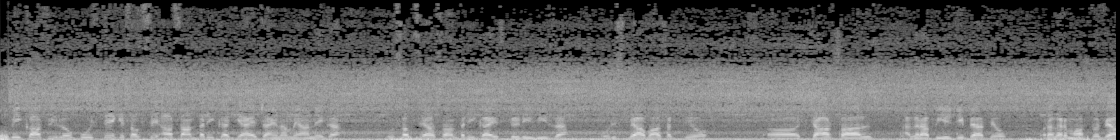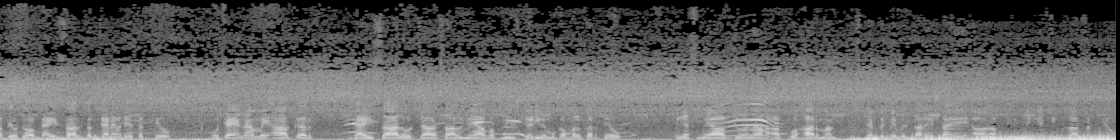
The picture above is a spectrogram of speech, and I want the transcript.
अभी काफ़ी लोग पूछते हैं कि सबसे आसान तरीका क्या है चाइना में आने का। तो सबसे आसान तरीका है स्टडी वीज़ा और इस पर आप आ सकते हो चार साल। अगर आप पी पे आते हो और अगर मास्टर पे आते हो तो आप ढाई साल तक चाइना में रह सकते हो। और चाइना में आकर ढाई साल और चार साल में आप अपनी स्टडी मुकम्मल करते हो। प्लस में आप जो है ना, आपको हर मंथ स्टेपन में मिलता रहता है और अच्छी गुजार सकते हो।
